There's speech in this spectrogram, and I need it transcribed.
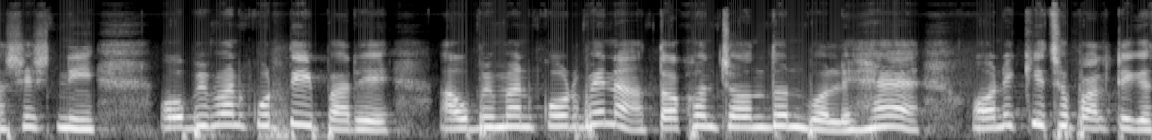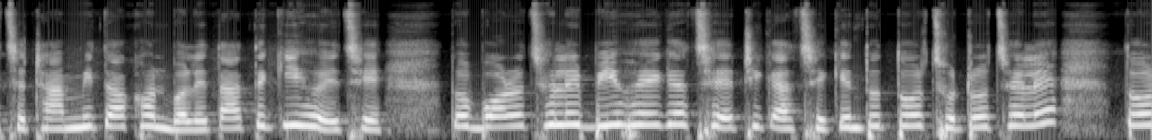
আসিসনি, অভিমান করতেই পারে। অভিমান করবে না, তখন চন্দন বলে হ্যাঁ অনেক কিছু পাল্টে গেছে, ঠাম্মি তখন বলে, তাতে কি হয়েছে? তোর বড় ছেলের বিয়ে হয়ে গেছে, ঠিক আছে, কিন্তু তোর ছোট ছেলে, তোর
